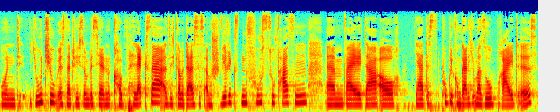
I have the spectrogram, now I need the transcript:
Und YouTube ist natürlich so ein bisschen komplexer. Also ich glaube, da ist es am schwierigsten, Fuß zu fassen, ähm, weil da auch ja, das Publikum gar nicht immer so breit ist.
